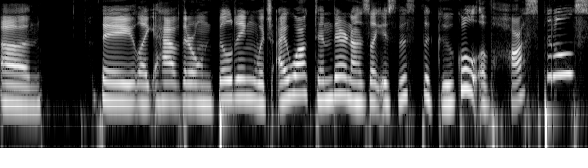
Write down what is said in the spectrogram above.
Um, they like have their own building which i walked in there and i was like is this the google of hospitals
